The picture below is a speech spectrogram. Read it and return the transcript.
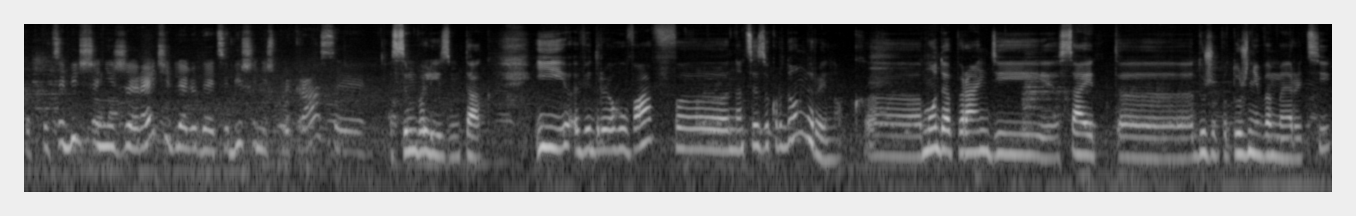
Тобто це більше ніж речі для людей, це більше ніж прикраси. Символізм, так. І відреагував е, на це закордонний ринок. Е, Мода Операнді, сайт е, дуже потужний в Америці.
